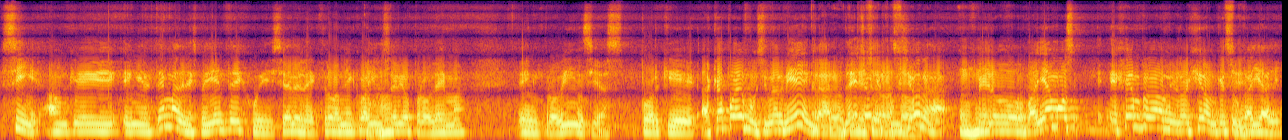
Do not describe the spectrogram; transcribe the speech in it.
Sí, aunque en el tema del expediente judicial electrónico hay un serio problema en provincias, porque acá puede funcionar bien, claro, de hecho que funciona, pero vayamos, ejemplo a mi región, que es Ucayali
